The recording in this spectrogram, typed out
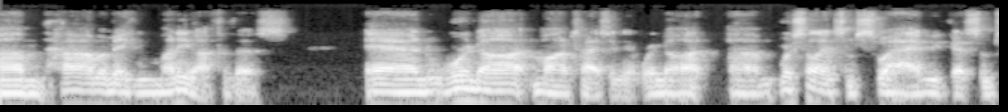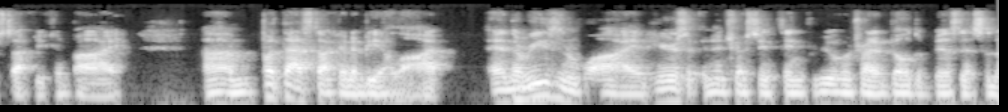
Um, how am I making money off of this?" And we're not monetizing it. We're not. Um, we're selling some swag. We've got some stuff you can buy, um, but that's not going to be a lot. And the mm-hmm. reason why, and here's an interesting thing for people who are trying to build a business and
